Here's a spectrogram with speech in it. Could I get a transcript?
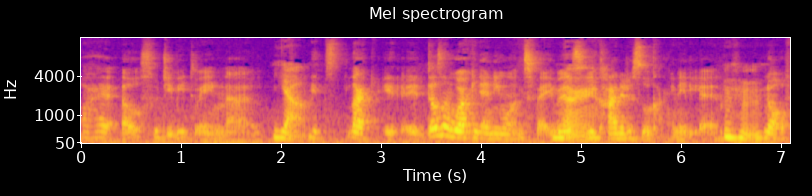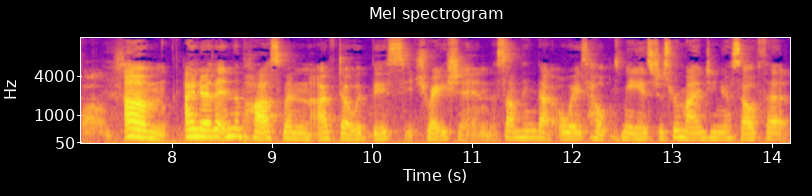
why else would you be doing that? Yeah. It's like, it, it doesn't work in anyone's favors. No. You kind of just look like an idiot. hmm No offense. Um, I know that in the past when I've dealt with this situation, something that always helped me is just reminding yourself that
